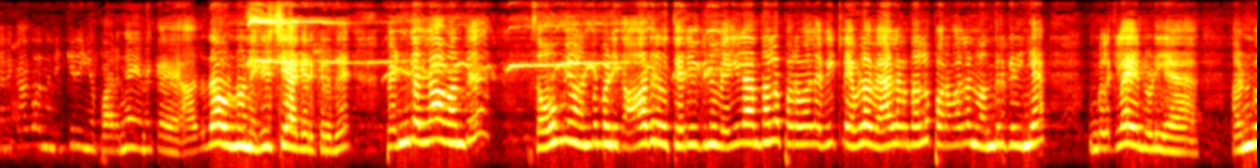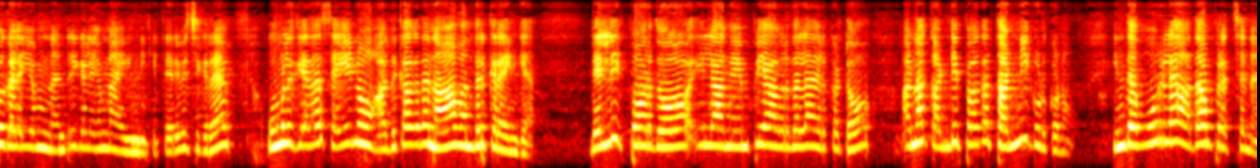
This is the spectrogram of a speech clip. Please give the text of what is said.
எனக்காக வந்து நிக்கிறீங்க பாருங்க. எனக்கு அதுதான் இன்னும் நிகழ்ச்சியாக இருக்கிறது. பெண்கள்லாம் வந்து சௌமியா அன்புமணிக்கு ஆதரவு தெரிவிக்கணும். வெயிலா இருந்தாலும் பரவாயில்ல. வீட்டுல எவ்வளவு வேலை இருந்தாலும் பரவாயில்லன்னு வந்திருக்கிறீங்க. உங்களுக்குலாம் என்னுடைய அன்புகளையும் நன்றிகளையும் நான் இன்னைக்கு தெரிவிச்சுக்கிறேன். உங்களுக்கு ஏதாவது செய்யணும். அதுக்காக தான் நான் வந்திருக்கிறேன் இங்க. டெல்லிக்கு போறதோ இல்ல அங்க எம்பி ஆகுறதெல்லாம் இருக்கட்டும். ஆனா கண்டிப்பாக தண்ணி கொடுக்கணும். இந்த ஊர்ல அதான் பிரச்சனை.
